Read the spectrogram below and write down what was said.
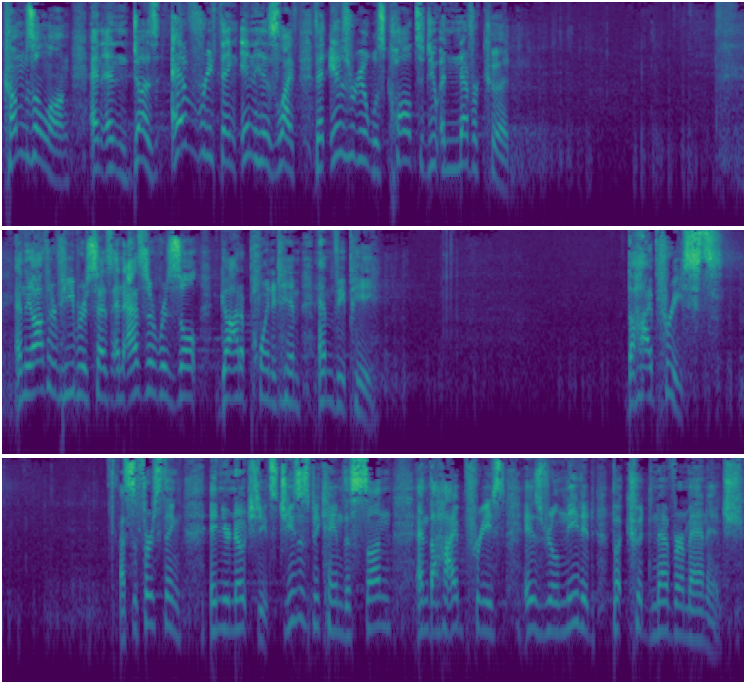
comes along and, and does everything in his life that Israel was called to do and never could. And the author of Hebrews says, and as a result, God appointed him MVP. The high priest. That's the first thing in your note sheets. Jesus became the son and the high priest Israel needed, but could never manage.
